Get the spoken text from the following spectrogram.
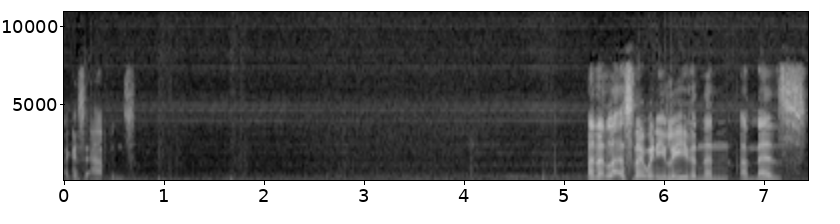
I guess it happens. And then let us know when you leave, and then a Mez,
